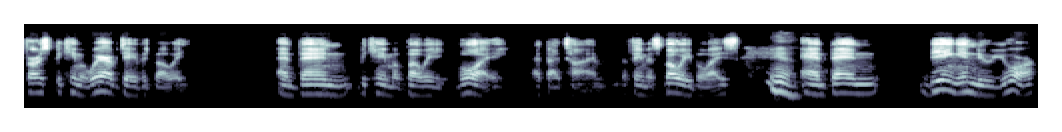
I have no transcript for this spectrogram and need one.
first became aware of David Bowie and then became a Bowie boy at that time, the famous Bowie boys, yeah. and then being in New York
